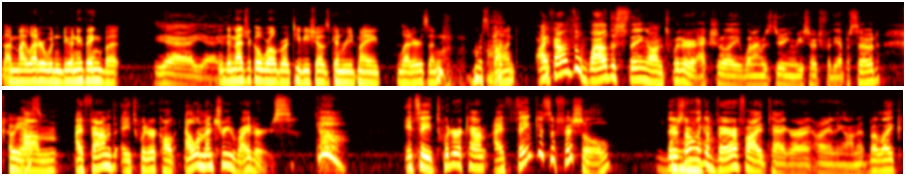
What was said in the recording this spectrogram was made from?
uh, my letter wouldn't do anything, but Yeah, yeah. yeah. the magical world where TV shows can read my letters and respond. I found the wildest thing on Twitter actually when I was doing research for the episode. Oh, yes? Um, I found a Twitter called Elementary Writers. it's a Twitter account. I think it's official. There's not like a verified tag or, or anything on it, but like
